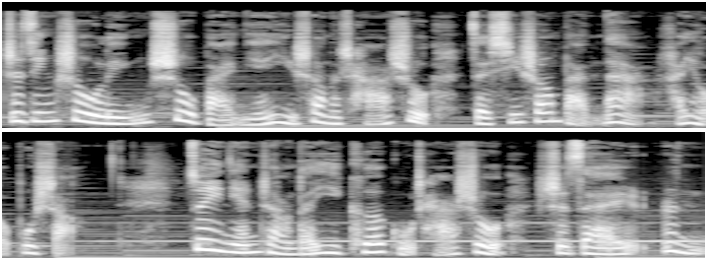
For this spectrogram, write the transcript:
至今树龄数百年以上的茶树，在西双版纳还有不少。最年长的一棵古茶树是在润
